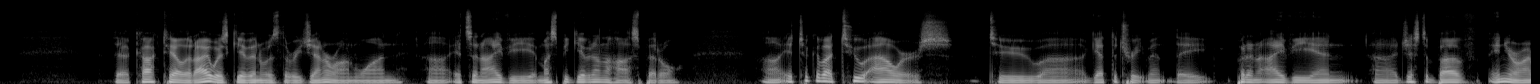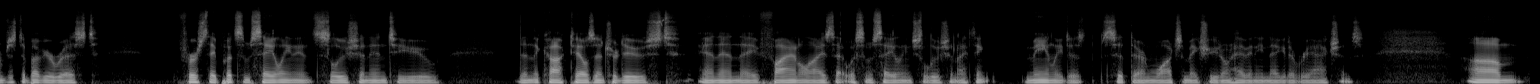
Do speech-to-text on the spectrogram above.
The cocktail that I was given was the Regeneron one. Uh, it's an IV. It must be given in the hospital. Uh, it took about two hours to uh, get the treatment. They put an IV in uh, just above, in your arm, just above your wrist. First, they put some saline solution into you. Then the cocktail's introduced, and then they finalize that with some saline solution. I think mainly to sit there and watch and make sure you don't have any negative reactions. Um,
